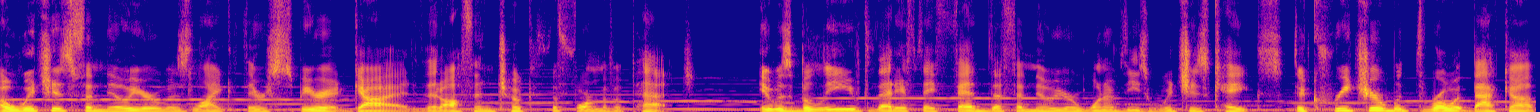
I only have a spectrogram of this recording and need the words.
a witch's familiar was like their spirit guide that often took the form of a pet. It was believed that if they fed the familiar one of these witches' cakes, the creature would throw it back up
